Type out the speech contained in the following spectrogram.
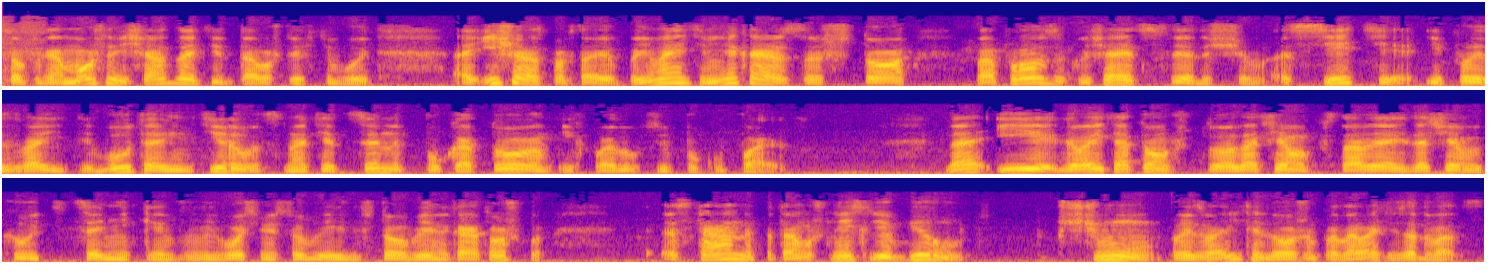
Собственно, можно и сейчас дойти до того, что их не будет. А, еще раз повторю, понимаете, мне кажется, что вопрос заключается в следующем. Сети и производители будут ориентироваться на те цены, по которым их продукцию покупают. Да? И говорить о том, что зачем вы поставляете, зачем вы крутите ценники в 80 рублей или 100 рублей на картошку, странно, потому что если ее берут, почему производитель должен продавать ее за 20?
